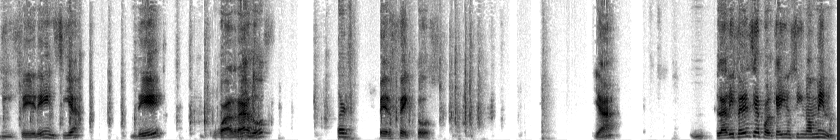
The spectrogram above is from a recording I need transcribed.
diferencia de cuadrados Per- perfectos. ¿Ya? La diferencia porque hay un signo menos.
